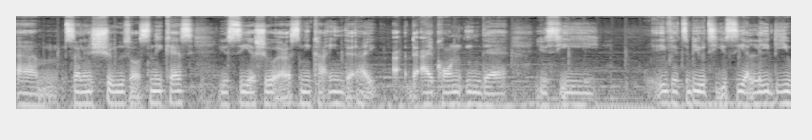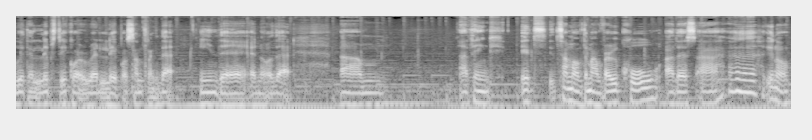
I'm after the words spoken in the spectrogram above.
um, selling shoes or sneakers, you see a shoe or a sneaker in the the icon in there. You see if it's beauty, you see a lady with a lipstick or a red lip or something like that in there and all that. Um, I think it's, it's, some of them are very cool, others are, uh, you know,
